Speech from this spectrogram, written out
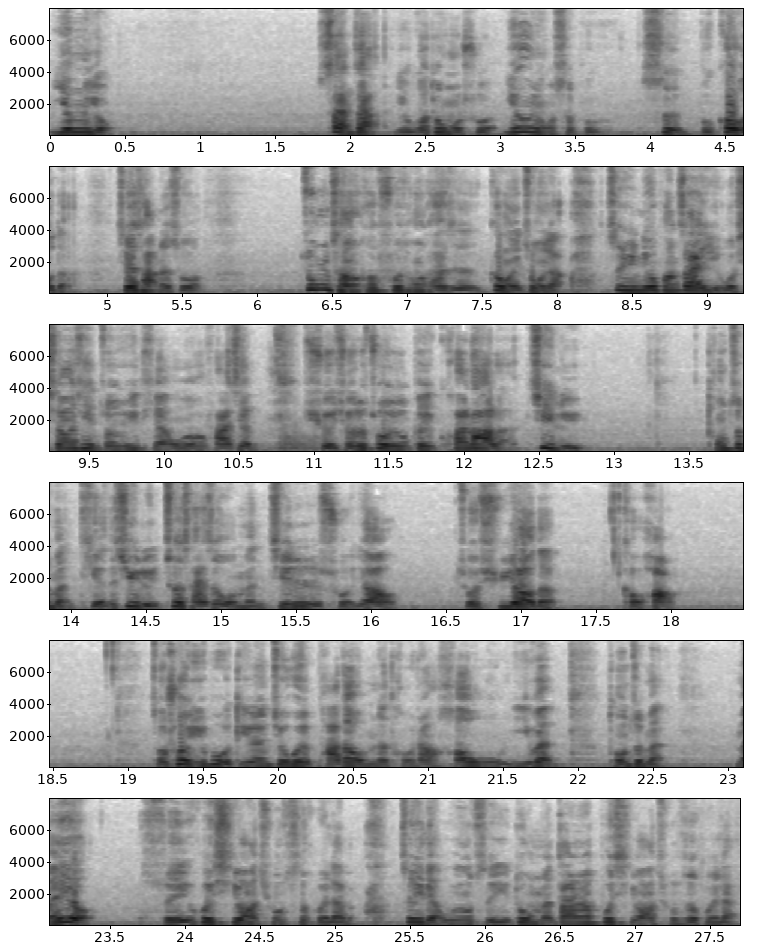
英勇。善战，有个动物说：“英勇是不，是不够的。”尖嗓子说：“忠诚和服从才是更为重要。”至于牛棚战役，我相信总有一天我们会发现雪球的作用被夸大了。纪律，同志们，铁的纪律，这才是我们今日所要、所需要的口号。走错一步，敌人就会爬到我们的头上。毫无疑问，同志们，没有谁会希望琼斯回来吧？这一点毋庸置疑。动物们当然不希望琼斯回来。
